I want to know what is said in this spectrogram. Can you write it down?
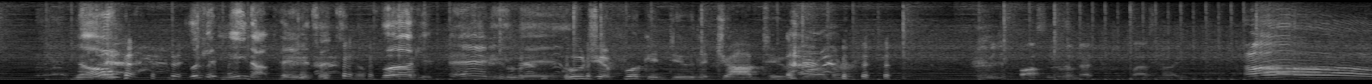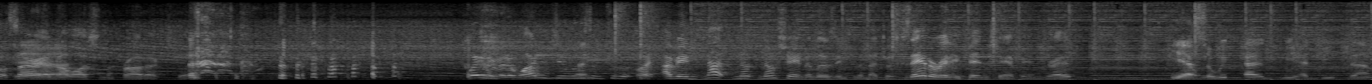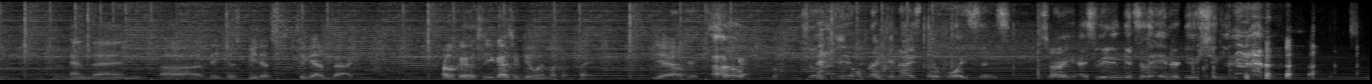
No? Look at me not paying attention to fucking anything. Who'd you fucking do the job to, brother? We just lost into the Mets last night. oh, sorry, I'm not watching the product. but- Wait a minute, why did you lose them to the? Like, I mean, not no, no shame in losing to the Metros because they had already been champions, right? Yeah, so we had we had beat them, and then uh, they just beat us to get them back. Okay, so you guys are doing like a thing. Yeah. Okay, so Okay. so if you don't recognize their voices, sorry guys, we didn't get to the introduction yet.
